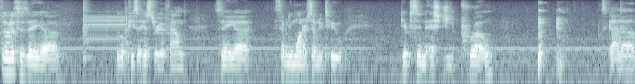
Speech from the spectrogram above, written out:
So this is a uh, little piece of history I found. It's a uh, 71 or 72 Gibson SG Pro. it's got uh,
